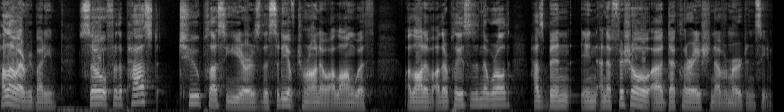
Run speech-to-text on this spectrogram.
Hello, everybody. So, for the past two plus years, the city of Toronto, along with a lot of other places in the world, has been in an official uh, declaration of emergency.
